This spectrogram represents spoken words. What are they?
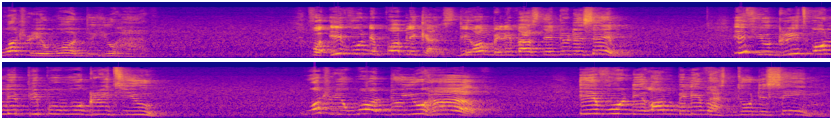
what reward do you have? For even the publicans, the unbelievers, they do the same. If you greet only people who greet you, what reward do you have? Even the unbelievers do the same.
